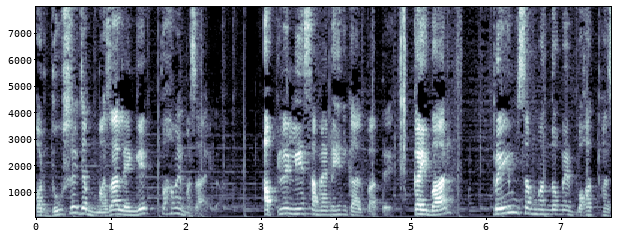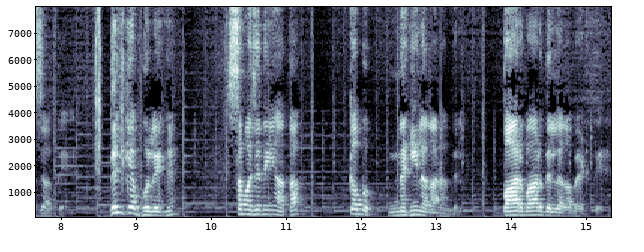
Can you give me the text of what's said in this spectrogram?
और दूसरे जब मज़ा लेंगे तो हमें मज़ा आएगा। अपने लिए समय नहीं निकाल पाते। कई बार प्रेम संबंधों में बहुत फंस जाते हैं। दिल के भोले हैं, समझ नहीं आता कब नहीं लगाना दिल। बार बार दिल लगा बैठते हैं।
